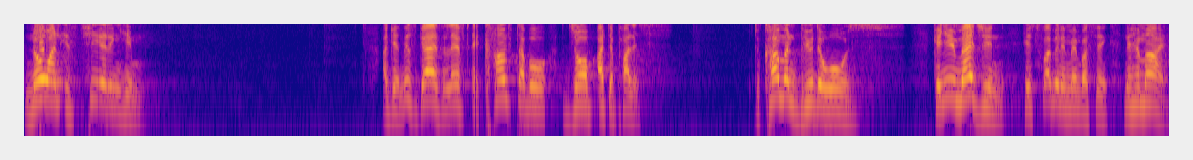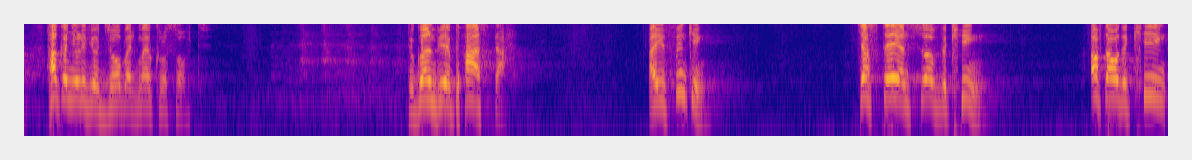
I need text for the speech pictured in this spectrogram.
no one is cheering him. Again, this guy has left a comfortable job at the palace to come and build the walls. Can you imagine his family members saying, Nehemiah, how can you leave your job at Microsoft to go and be a pastor? Are you thinking? Just stay and serve the king. After all, the king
